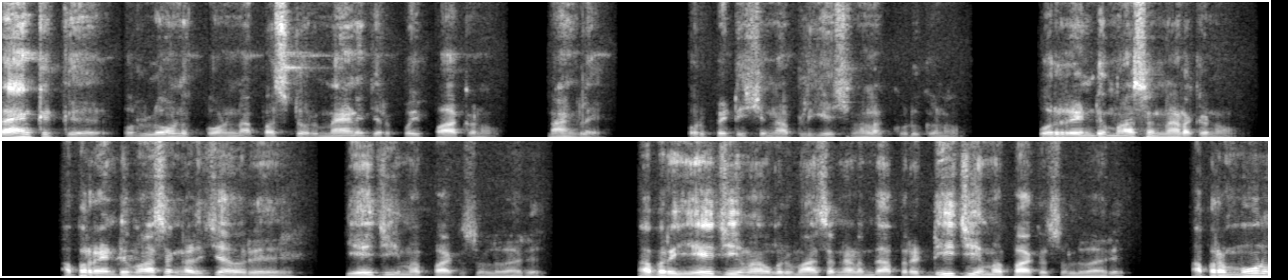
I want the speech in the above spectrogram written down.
பேங்க்குக்கு ஒரு லோனுக்கு போகணுன்னா ஃபஸ்ட்டு ஒரு மேனேஜரை போய் பார்க்கணும். நாங்களே ஒரு பெட்டிஷன் அப்ளிகேஷன் எல்லாம் கொடுக்கணும். ஒரு ரெண்டு மாதம் நடக்கணும். அப்புறம் ரெண்டு மாதம் கழித்து அவர் ஏஜிஎம்மை பார்க்க சொல்லுவார். அப்புறம் ஏஜிஎம்ஐ ஒரு மாதம் நடந்தால் அப்புறம் டிஜிஎம்ஐ பார்க்க சொல்லுவார். அப்புறம் மூணு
